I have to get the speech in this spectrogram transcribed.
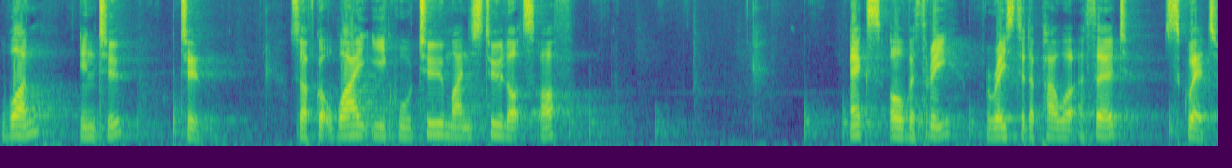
1 into 2. So I've got y equal 2 minus 2 lots of x over 3 raised to the power a third squared.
